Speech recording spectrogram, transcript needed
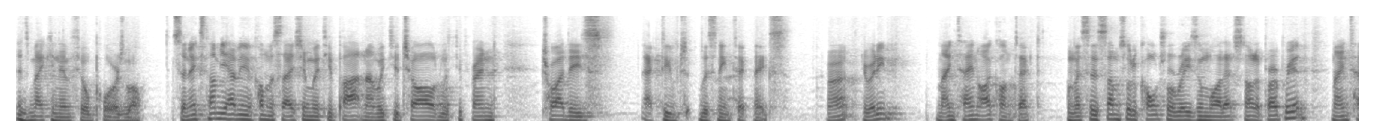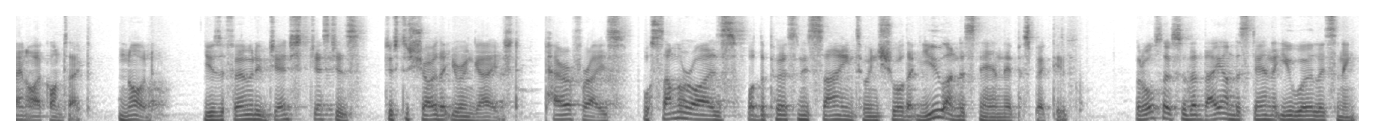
it's making them feel poor as well. So next time you're having a conversation with your partner, with your child, with your friend, try these active listening techniques. All right, you ready? Maintain eye contact. Unless there's some sort of cultural reason why that's not appropriate, maintain eye contact. Nod. Use affirmative gestures just to show that you're engaged. Paraphrase or summarize what the person is saying to ensure that you understand their perspective, but also so that they understand that you were listening.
